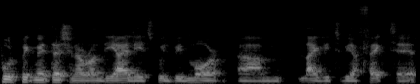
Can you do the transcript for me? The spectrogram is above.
poor pigmentation around the eyelids will be more um, likely to be affected.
